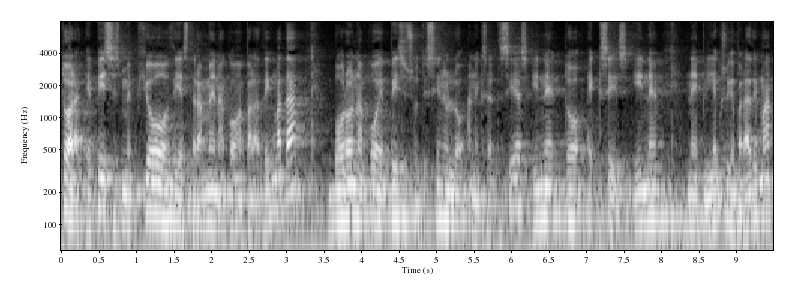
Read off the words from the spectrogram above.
Τώρα, επίσης με πιο διαστραμμένα ακόμα παραδείγματα, μπορώ να πω επίσης ότι σύνολο ανεξαρτησίας είναι το εξής. Είναι να επιλέξω για παράδειγμα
